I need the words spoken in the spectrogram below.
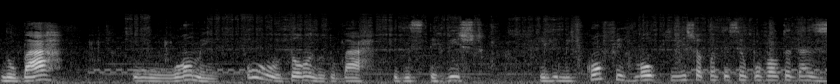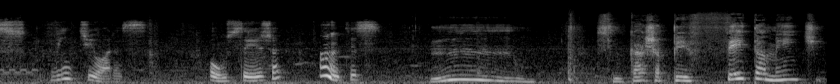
No bar, o homem, o dono do bar que disse ter visto, ele me confirmou que isso aconteceu por volta das 20 horas. Ou seja, antes. Hum, se encaixa perfeitamente.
